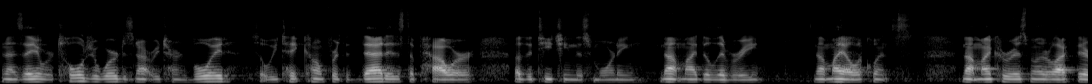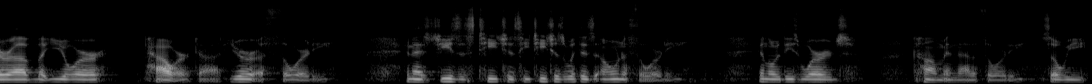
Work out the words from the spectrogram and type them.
in Isaiah we're told your word does not return void, so we take comfort that that is the power of the teaching this morning, not my delivery, not my eloquence, not my charisma or lack thereof, but your power, God, your authority. And as Jesus teaches, he teaches with his own authority. And Lord, these words come in that authority. So we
